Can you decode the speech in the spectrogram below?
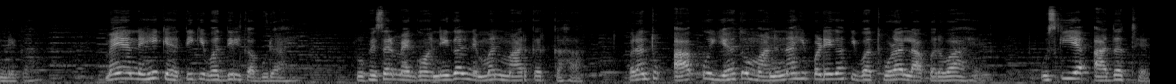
ने कहा। मैं यह नहीं कहती कि वह दिल का बुरा है। प्रोफेसर मैगोनिगल ने मन मार कर कहा, परंतु आपको यह तो मानना ही पड़ेगा कि वह थोड़ा लापरवाह है। उसकी यह आदत है,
